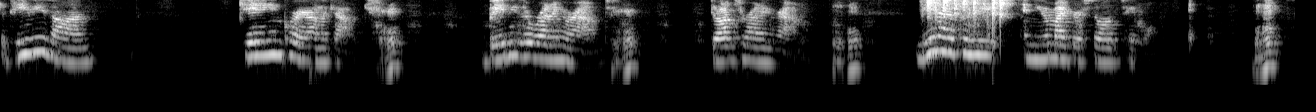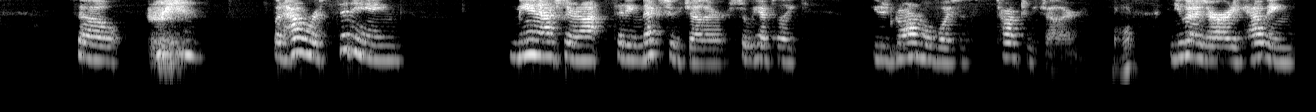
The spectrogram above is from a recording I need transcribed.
The TV's on. Katie and Corey are on the couch. Mhm. The babies are running around. Mhm. Dogs are running around. hmm Me and Ashley and you and Mike are still at the table. Mhm. So, but how we're sitting, me and Ashley are not sitting next to each other, so we have to like use normal voices to talk to each other. You guys are already having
